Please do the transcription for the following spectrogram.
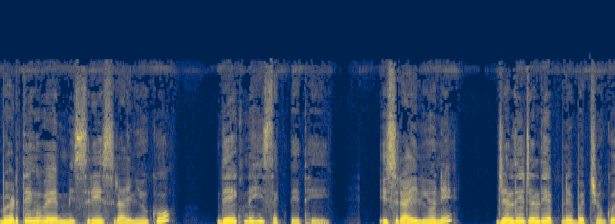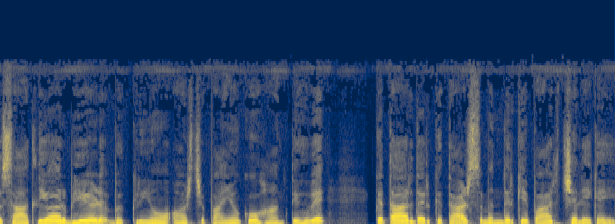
بڑھتے ہوئے مصری اسرائیلیوں کو دیکھ نہیں سکتے تھے۔ اسرائیلیوں نے جلدی جلدی اپنے بچوں کو ساتھ لیا اور بھیڑ، بکریوں اور چپائیوں کو ہانکتے ہوئے قطار در قطار سمندر کے پار چلے گئے۔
